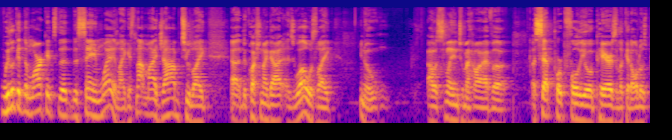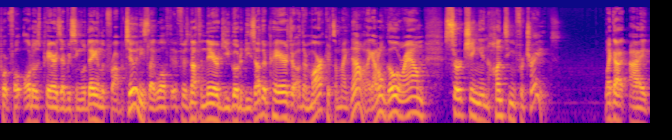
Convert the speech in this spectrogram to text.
we look at the markets the, the same way. Like it's not my job to like. Uh, the question I got as well was like, you know, I was explaining to my how I have a a set portfolio of pairs. I look at all those portfolio, all those pairs every single day and look for opportunities. Like, well, if, if, there's nothing there, do you go to these other pairs or other markets? I'm like, no, like I don't go around searching and hunting for trades. Like I, I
